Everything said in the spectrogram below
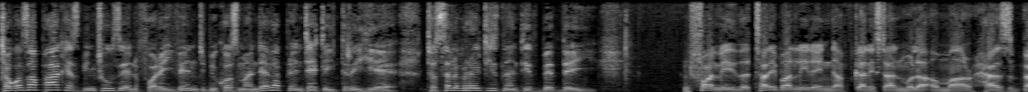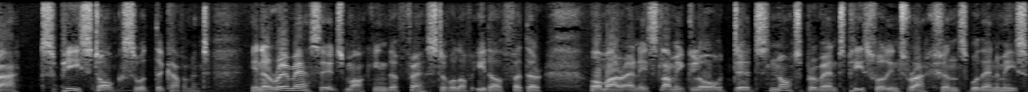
Thokoza Park has been chosen for the event because Mandela planted a tree here to celebrate his 90th birthday. And finally, the Taliban leader in Afghanistan, Mullah Omar, has backed peace talks with the government. In a rare message marking the festival of Eid al-Fitr, Omar and Islamic law did not prevent peaceful interactions with enemies.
